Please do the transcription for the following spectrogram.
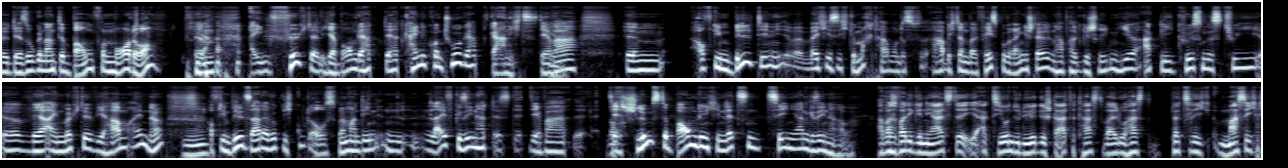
äh, der sogenannte Baum von Mordor. Ähm, ein fürchterlicher Baum, der hat, der hat keine Kontur gehabt, gar nichts. Der war ähm, auf dem Bild, den, welches ich gemacht habe, und das habe ich dann bei Facebook reingestellt und habe halt geschrieben, hier, Ugly Christmas Tree, äh, wer einen möchte, wir haben einen. Ne? Auf dem Bild sah der wirklich gut aus. Wenn man den in, live gesehen hat, ist, der war äh, der schlimmste Baum, den ich in den letzten zehn Jahren gesehen habe. Aber es war die genialste Aktion, die du hier gestartet hast, weil du hast plötzlich massig,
